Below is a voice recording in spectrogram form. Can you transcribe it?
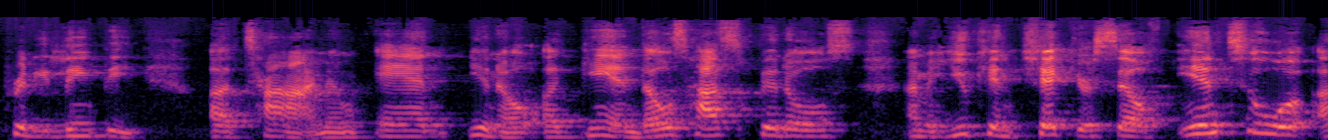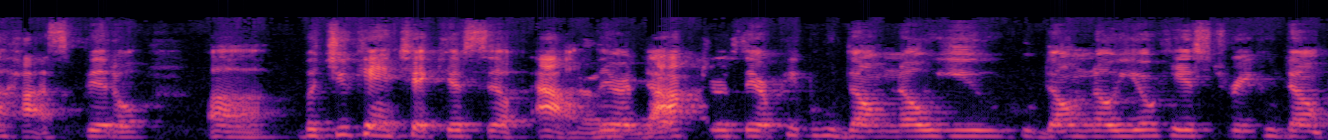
pretty lengthy uh, time. And and you know again those hospitals. I mean you can check yourself into a, a hospital. Uh, but you can't check yourself out. No. There are doctors, there are people who don't know you, who don't know your history, who don't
